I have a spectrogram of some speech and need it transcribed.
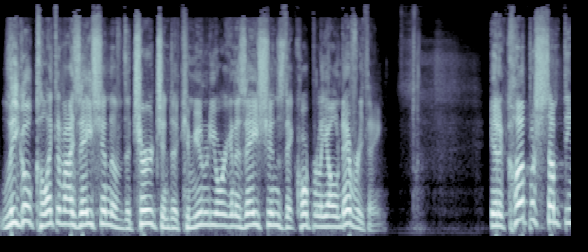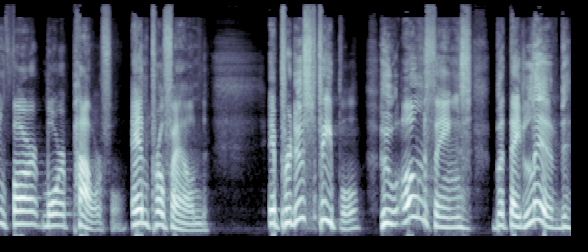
legal collectivization of the church into community organizations that corporately owned everything. It accomplished something far more powerful and profound. It produced people who owned things, but they lived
